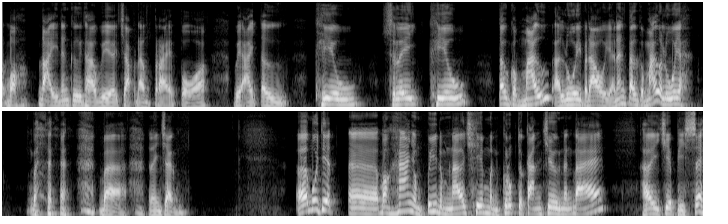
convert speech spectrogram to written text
របស់ដៃហ្នឹងគឺថាវាចាប់ដើមប្រែពណ៌វាអាចទៅខៀវស្លេកខៀវទៅកម្ៅអាលួយបដ ாய் អាហ្នឹងទៅកម្ៅអាលួយបាទអញ្ចឹងអឺមួយទៀតអឺបង្ហាញអំពីដំណើរឈាមមិនគ្រប់ទៅកាន់ជើងនឹងដែរ ហើយជាពិសេស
